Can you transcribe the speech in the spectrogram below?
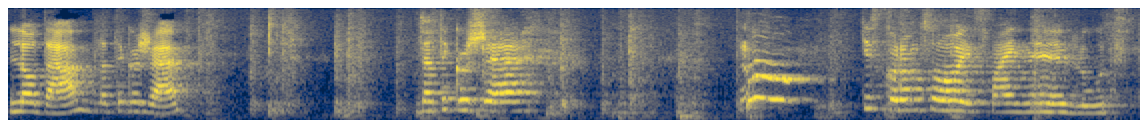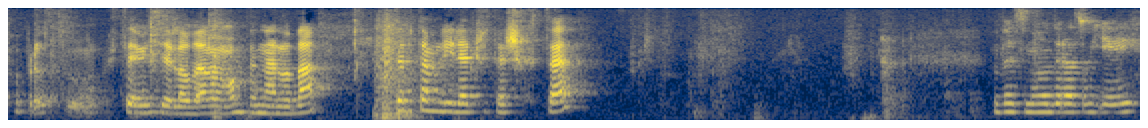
loda, dlatego że... Dlatego, że... No, jest gorąco, jest fajny lód, po prostu chce mi się loda, mam ochotę na loda. Zapytam Lilę, czy też chce. Wezmę od razu jej.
